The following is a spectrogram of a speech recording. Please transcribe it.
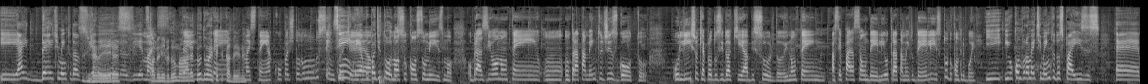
E aí, derretimento das Geleiras, geleiras e etc. Sobe o nível do mar, é tudo um efeito cadeia, né? Mas tem a culpa de todo mundo, sim. Sim, tem a culpa de todos. O nosso consumismo. O Brasil não tem um, um tratamento de esgoto. O lixo que é produzido aqui é absurdo e não tem a separação dele e o tratamento dele, isso tudo contribui. E, e o comprometimento dos países é,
